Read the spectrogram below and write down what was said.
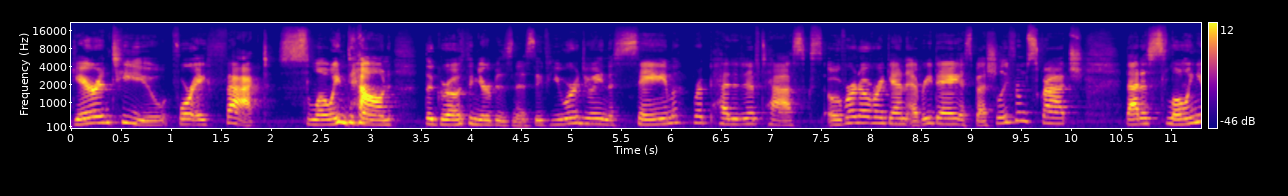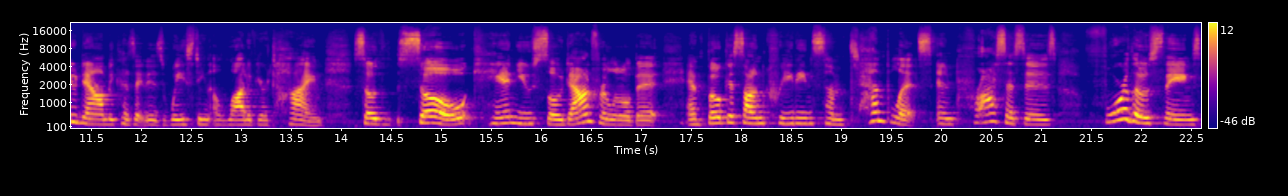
guarantee you for a fact slowing down the growth in your business. If you are doing the same repetitive tasks over and over again every day, especially from scratch, that is slowing you down because it is wasting a lot of your time. So so can you slow down for a little bit and focus on creating some templates and processes for those things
